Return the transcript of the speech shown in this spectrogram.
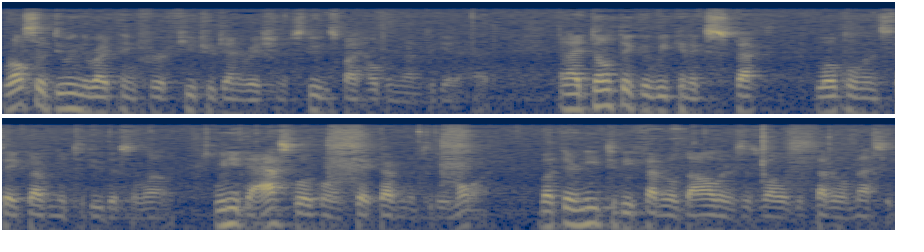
we're also doing the right thing for a future generation of students by helping them to get ahead. And I don't think that we can expect local and state government to do this alone. We need to ask local and state government to do more. But there need to be federal dollars as well as a federal message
